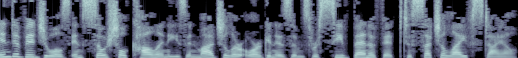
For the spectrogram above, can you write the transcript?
Individuals in social colonies and modular organisms receive benefit to such a lifestyle.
